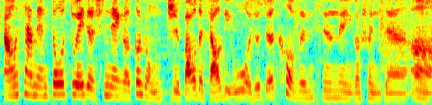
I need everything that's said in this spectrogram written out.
然后下面都堆的是那个各种纸包的小礼物，我就觉得特温馨那一个瞬间，嗯。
